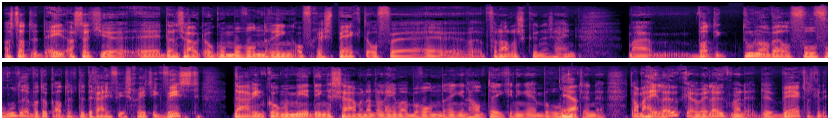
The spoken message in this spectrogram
als dat, het als dat je, eh, dan zou het ook om bewondering of respect of eh, eh, van alles kunnen zijn. Maar wat ik toen al wel vol voelde, en wat ook altijd de drijfveer is geweest, ik wist, daarin komen meer dingen samen dan alleen maar bewondering en handtekeningen en beroemd. Ja. En, eh, het is allemaal heel leuk, heel leuk, maar de, de werkelijke.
